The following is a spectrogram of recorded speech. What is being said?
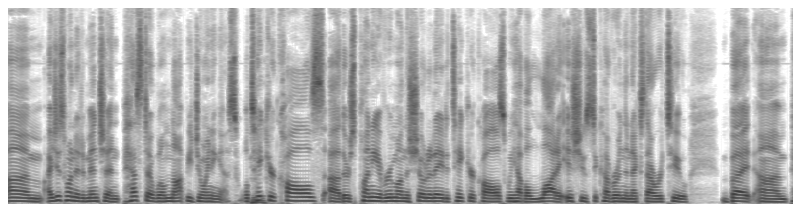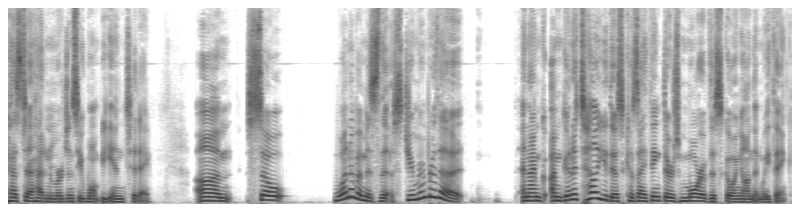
um, I just wanted to mention Pesta will not be joining us. We'll take your calls. Uh, there's plenty of room on the show today to take your calls. We have a lot of issues to cover in the next hour, too. But um, Pesta had an emergency, won't be in today. Um, so one of them is this. Do you remember the, and I'm, I'm going to tell you this because I think there's more of this going on than we think. Do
